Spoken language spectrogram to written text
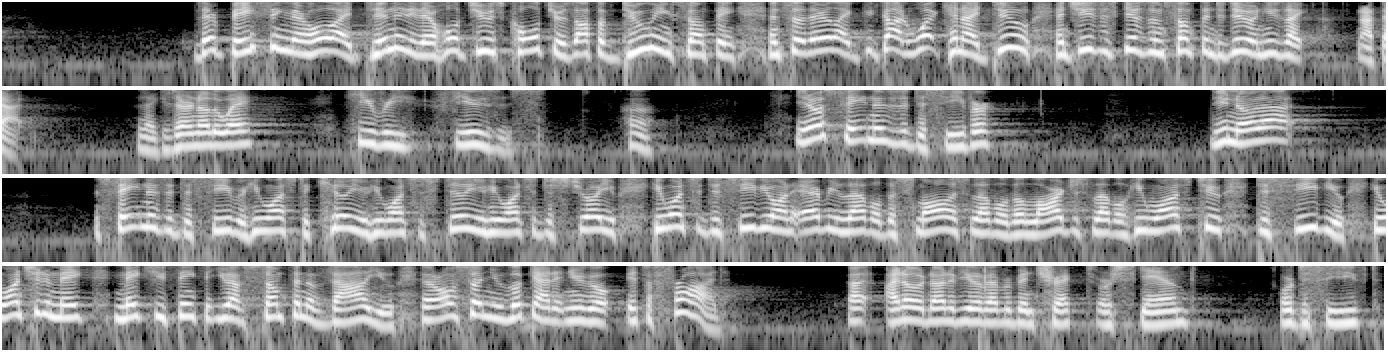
They're basing their whole identity, their whole Jewish culture is off of doing something. And so they're like, God, what can I do? And Jesus gives them something to do. And he's like, not that. He's like, is there another way? He refuses. Huh. You know, Satan is a deceiver. Do you know that? Satan is a deceiver. He wants to kill you. He wants to steal you. He wants to destroy you. He wants to deceive you on every level, the smallest level, the largest level. He wants to deceive you. He wants you to make, make you think that you have something of value. And all of a sudden you look at it and you go, it's a fraud. I, I know none of you have ever been tricked or scammed or deceived.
